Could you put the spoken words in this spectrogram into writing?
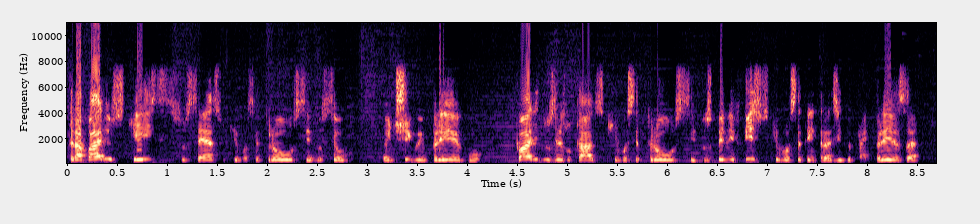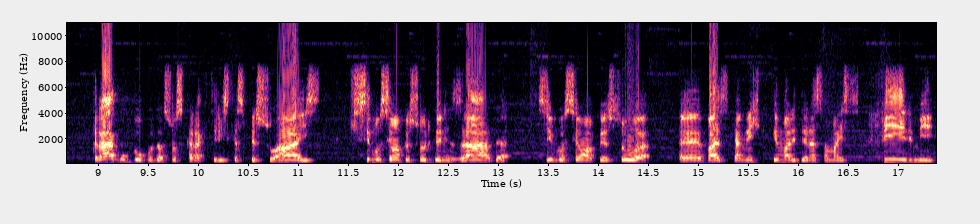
trabalhe os cases de sucesso que você trouxe no seu antigo emprego, fale dos resultados que você trouxe, dos benefícios que você tem trazido para a empresa, traga um pouco das suas características pessoais, se você é uma pessoa organizada, se você é uma pessoa é, basicamente que tem uma liderança mais firme,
